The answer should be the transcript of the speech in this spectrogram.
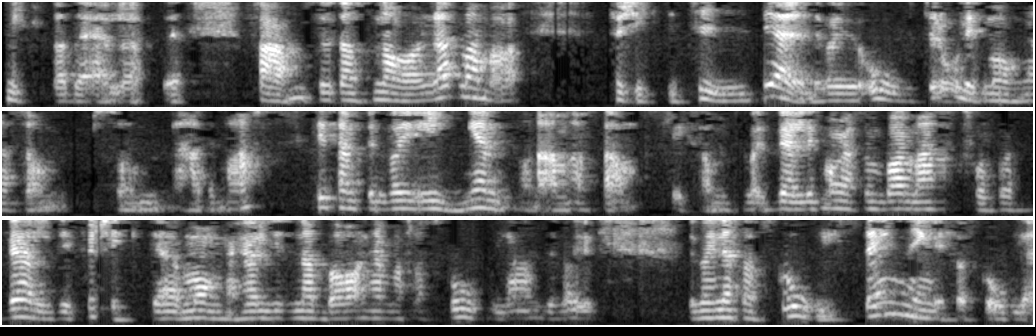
smittade eller att det fanns utan snarare att man var försiktig tidigare. Det var ju otroligt många som, som hade mask till exempel. Det var ju ingen någon annanstans liksom. Det var ju väldigt många som bar mask. Folk var väldigt försiktiga. Många höll ju sina barn hemma från skolan. Det var ju, det var ju nästan skolstängning vissa skolor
